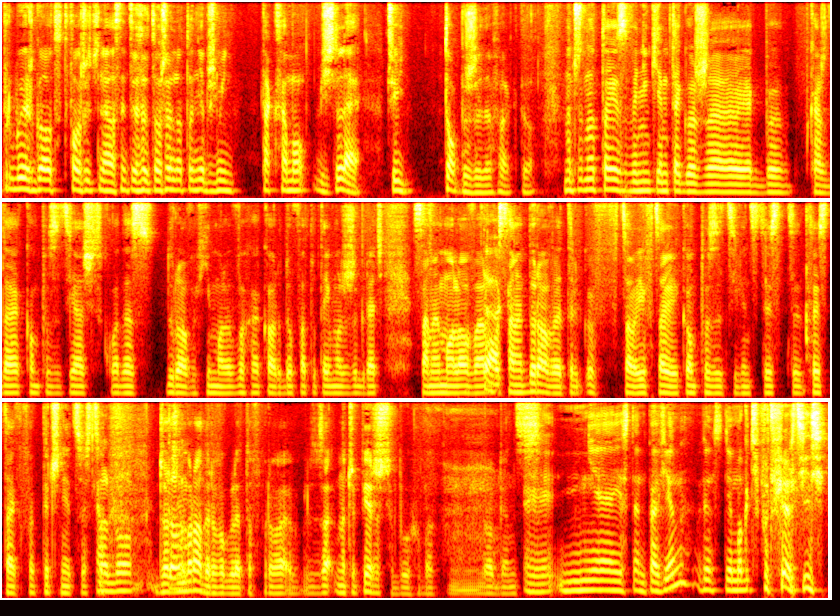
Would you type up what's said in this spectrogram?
próbujesz go odtworzyć na syntezatorze, no to nie brzmi tak samo źle. Czyli dobrze de facto. Znaczy, no to jest wynikiem tego, że jakby każda kompozycja się składa z durowych i molowych akordów, a tutaj możesz grać same molowe tak. albo same durowe tylko w całej, w całej kompozycji, więc to jest, to jest tak faktycznie coś, co albo George to... Moroder w ogóle to wprowadził, znaczy pierwszy był chyba robiąc. Yy, nie jestem pewien, więc nie mogę ci potwierdzić.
